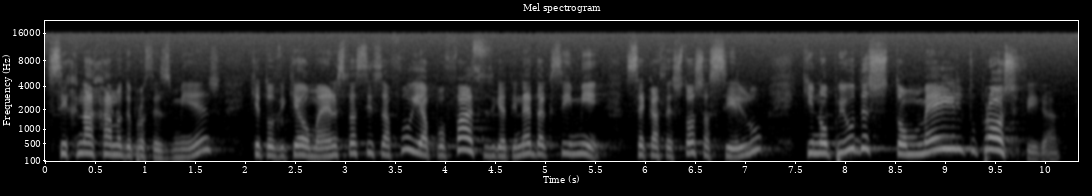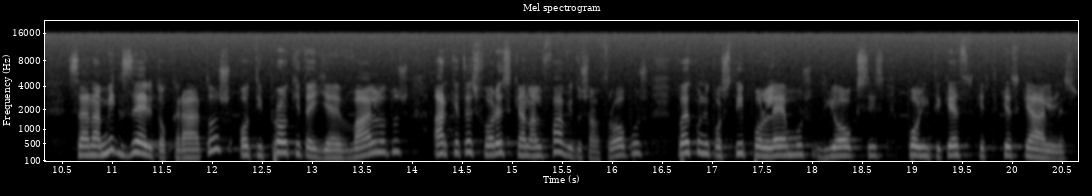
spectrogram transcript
Συχνά χάνονται προθεσμίες και το δικαίωμα ένστασης, αφού οι αποφάσεις για την ένταξη ή μη σε καθεστώς ασύλου κοινοποιούνται στο mail του πρόσφυγα σαν να μην ξέρει το κράτος ότι πρόκειται για ευάλωτους, αρκετές φορές και αναλφάβητους ανθρώπους που έχουν υποστεί πολέμους, διώξεις, πολιτικές, θρησκευτικέ και άλλες.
